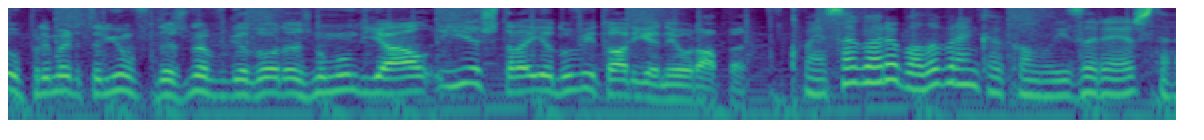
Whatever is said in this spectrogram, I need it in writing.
O primeiro triunfo das navegadoras no Mundial e a estreia do Vitória na Europa. Começa agora a Bola Branca com Luís Aresta.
